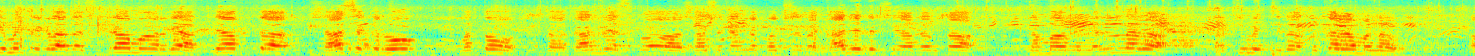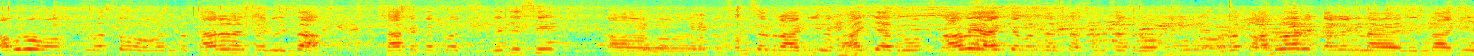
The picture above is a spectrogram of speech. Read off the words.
ಮುಖ್ಯಮಂತ್ರಿಗಳಾದ ಸಿದ್ದರಾಮಯ್ಯ ಅವರಿಗೆ ಅತ್ಯಾಪ್ತ ಶಾಸಕರು ಮತ್ತು ಕಾಂಗ್ರೆಸ್ ಶಾಸಕಾಂಗ ಪಕ್ಷದ ಕಾರ್ಯದರ್ಶಿಯಾದಂಥ ನಮ್ಮ ನಿಮ್ಮೆಲ್ಲರ ಅಚ್ಚುಮೆಚ್ಚಿನ ತುಕಾರಾಮಣ್ಣವರು ಅವರು. ಇವತ್ತು ಒಂದು ಕಾರಣಾಂತರಗಳಿಂದ ಶಾಸಕತ್ವ ತ್ಯಜಿಸಿ ಸಂಸದರಾಗಿ ಇವತ್ತು ಆದರು. ತಾವೇ ಆಯ್ಕೆ ಬಂದಂಥ ಸಂಸದರು. ಇವತ್ತು ಅನಿವಾರ್ಯ ಕಾರ್ಯಗಳಿಂದಾಗಿ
